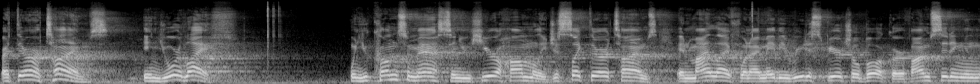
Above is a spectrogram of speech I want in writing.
Right? There are times in your life when you come to Mass and you hear a homily, just like there are times in my life when I maybe read a spiritual book or if I'm sitting in,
